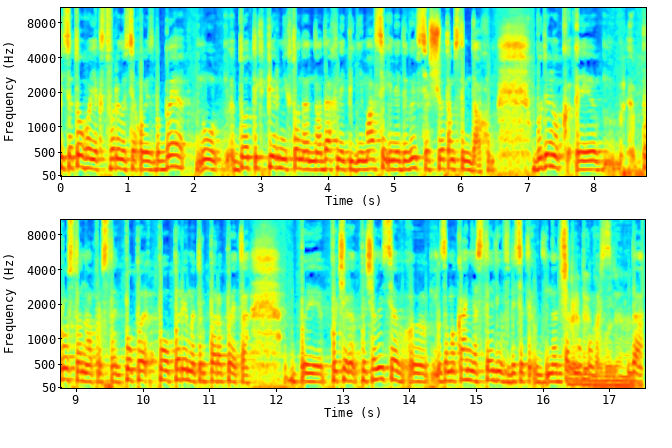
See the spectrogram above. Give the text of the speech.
після того, як створилося ОСББ, ну до тих пір ніхто на, на дах не піднімався і не дивився, що там з тим дахом. Будинок е, просто-напросто по, по периметру парапета е, почалися замикання стелі в 10, на 10 Середина поверсі. Да,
